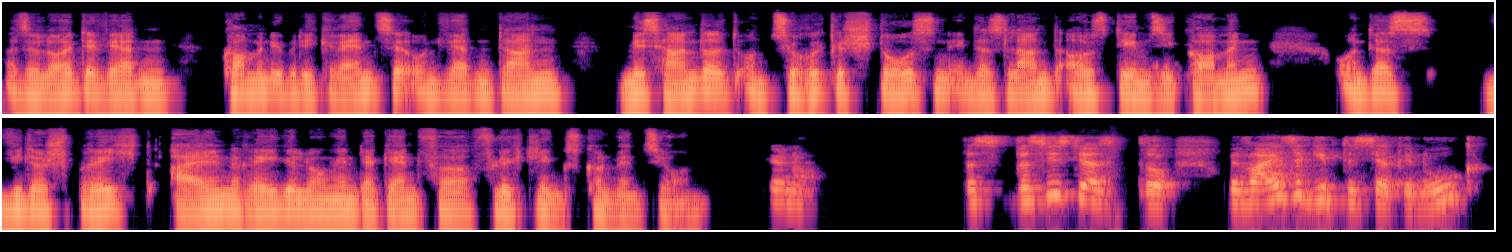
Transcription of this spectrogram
Also Leute werden, kommen über die Grenze und werden dann misshandelt und zurückgestoßen in das Land, aus dem sie kommen. Und das widerspricht allen Regelungen der Genfer Flüchtlingskonvention. Genau. Das, das ist ja so. Beweise gibt es ja genug.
